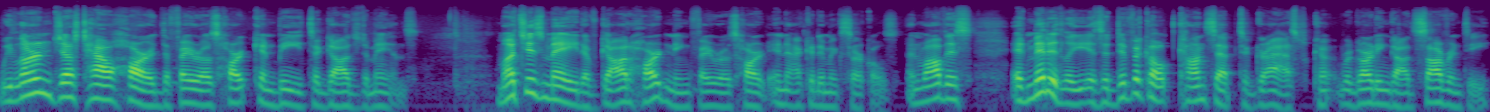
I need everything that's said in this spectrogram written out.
we learn just how hard the Pharaoh's heart can be to God's demands. Much is made of God hardening Pharaoh's heart in academic circles, and while this admittedly is a difficult concept to grasp regarding God's sovereignty,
